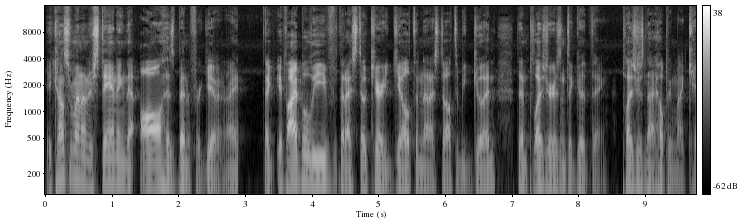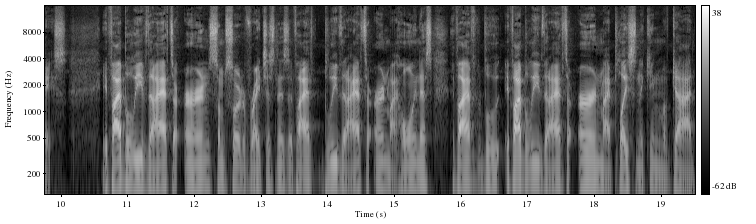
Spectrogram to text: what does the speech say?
It comes from an understanding that all has been forgiven, right? Like if I believe that I still carry guilt and that I still have to be good, then pleasure isn't a good thing. Pleasure is not helping my case. If I believe that I have to earn some sort of righteousness, if I have, believe that I have to earn my holiness, if I have to, if I believe that I have to earn my place in the kingdom of God,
